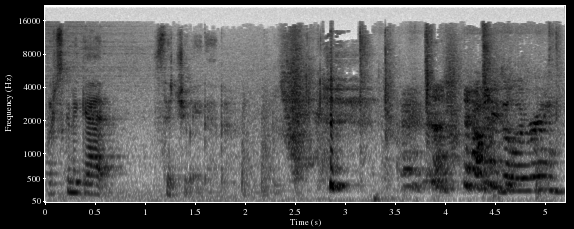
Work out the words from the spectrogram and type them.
We're just gonna get situated. Coffee delivering.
